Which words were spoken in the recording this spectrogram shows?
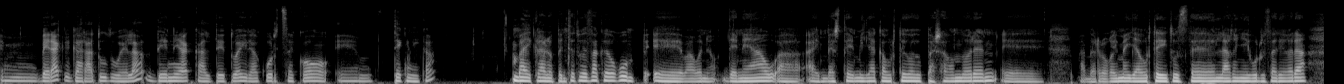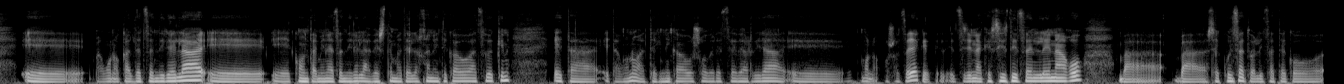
em, berak garatu duela, deneak kaltetua irakurtzeko em, teknika? Bai, claro, pentsatu ezakegu, e, ba, bueno, dene hau, hainbeste milaka urtego du pasa ondoren, e, ba, berrogei meia urte dituzten laginei buruzari gara, e, ba, bueno, kaltetzen direla, e, e, kontaminatzen direla beste material genetika batzuekin, eta, eta bueno, ba, teknika oso bereze behar dira, e, bueno, oso zaiak, ez zirenak existitzen lehenago, ba, ba, sekuentzatu alizateko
